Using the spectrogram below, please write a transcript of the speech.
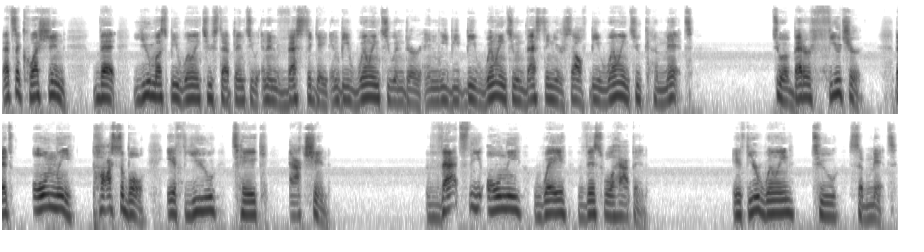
That's a question that you must be willing to step into and investigate and be willing to endure and we be, be willing to invest in yourself, be willing to commit to a better future that's only possible if you take action. That's the only way this will happen. If you're willing to submit.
